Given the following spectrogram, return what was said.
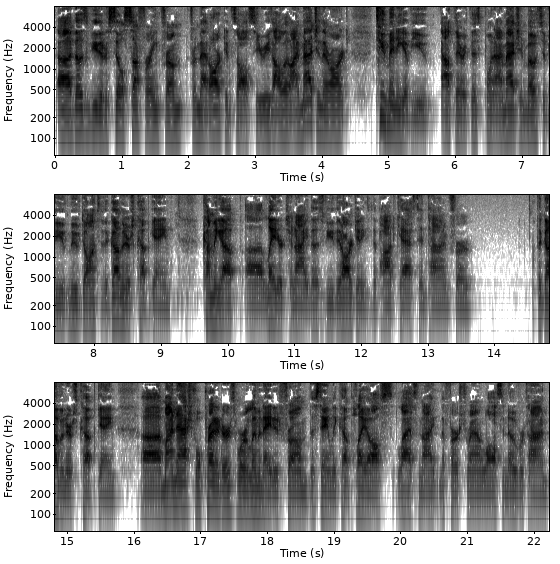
Uh, those of you that are still suffering from from that Arkansas series, although I imagine there aren't too many of you out there at this point. I imagine most of you have moved on to the Governor's Cup game coming up uh, later tonight. Those of you that are getting to the podcast in time for the Governor's Cup game. Uh, my Nashville Predators were eliminated from the Stanley Cup playoffs last night in the first round, lost in overtime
